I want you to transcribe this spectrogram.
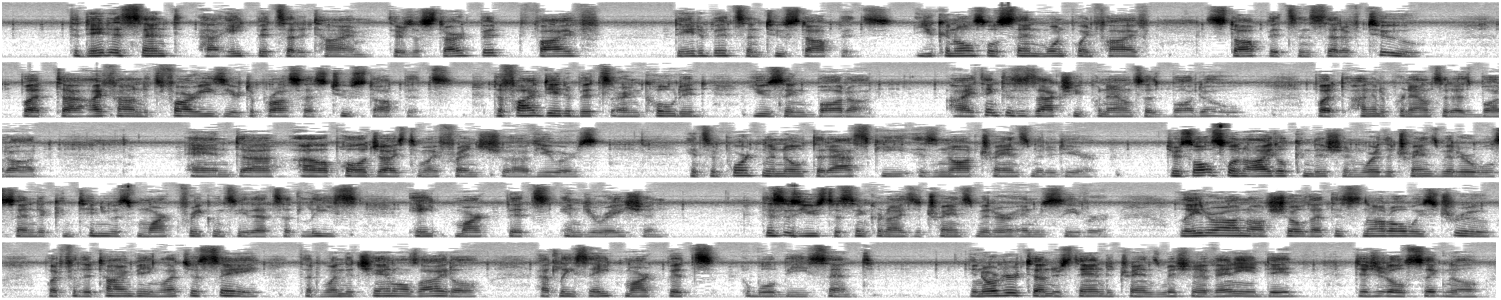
The data is sent uh, 8 bits at a time. There's a start bit, 5 data bits and two stop bits. You can also send 1.5 stop bits instead of two, but uh, I found it's far easier to process two stop bits. The five data bits are encoded using Baudot. I think this is actually pronounced as Baudot, but I'm going to pronounce it as Baudot. And uh, I'll apologize to my French uh, viewers. It's important to note that ASCII is not transmitted here. There's also an idle condition where the transmitter will send a continuous mark frequency that's at least 8 mark bits in duration. This is used to synchronize the transmitter and receiver. Later on I'll show that this is not always true, but for the time being let's just say that when the channel is idle, at least 8 mark bits will be sent. In order to understand the transmission of any digital signal,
